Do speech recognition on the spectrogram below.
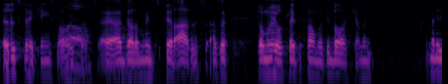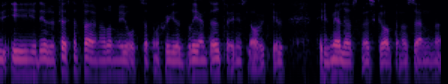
utvecklingslag ja. så att säga, där de inte spelar alls. Alltså, de har gjort lite fram och tillbaka men, men i, i de flesta fallen har de gjort så att de har skickat ett rent utvecklingslag till, till medelhavsmästerskapen och sen uh,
